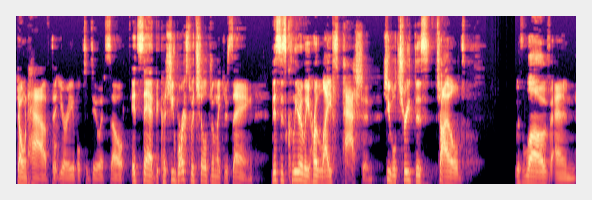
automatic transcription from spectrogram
don't have that you're able to do it. So it's sad because she works with children, like you're saying. This is clearly her life's passion. She will treat this child with love and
